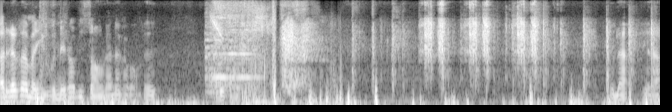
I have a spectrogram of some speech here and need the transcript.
ตอนนี้เราก็มาอยู่กันในรอบที่สองแล้วนะครับผมเออเห็นละเห็นละ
